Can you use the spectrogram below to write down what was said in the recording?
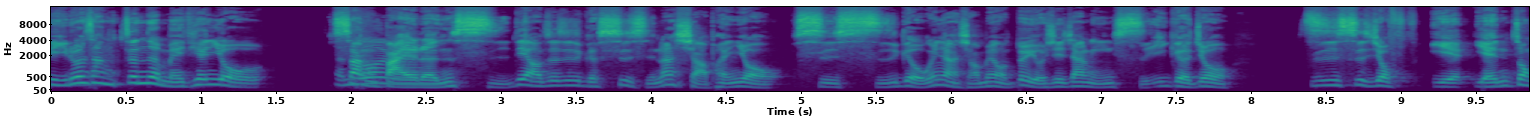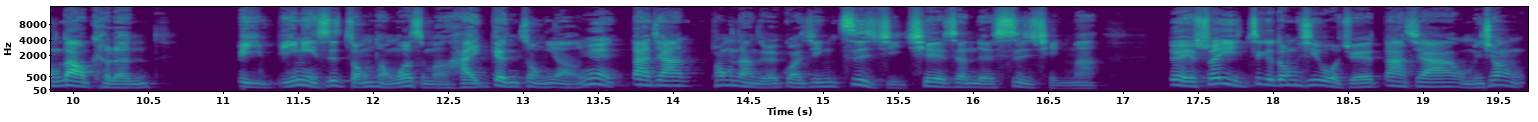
理论上真的每天有上百人死掉，这是个事实。那小朋友死十个，我跟你讲，小朋友对有些家庭死一个就姿势就严严重到可能比比你是总统或什么还更重要，因为大家通常只会关心自己切身的事情嘛。对，所以这个东西我觉得大家，我们希望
